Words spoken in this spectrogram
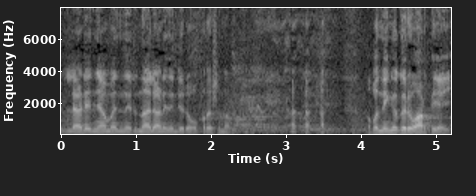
എല്ലാവരുടെയും ഞാൻ വന്ന് ഇരുന്നാലാണ് ഇതിന്റെ ഒരു ഓപ്പറേഷൻ നടക്കുന്നത് അപ്പോൾ നിങ്ങൾക്കൊരു വാർത്തയായി.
